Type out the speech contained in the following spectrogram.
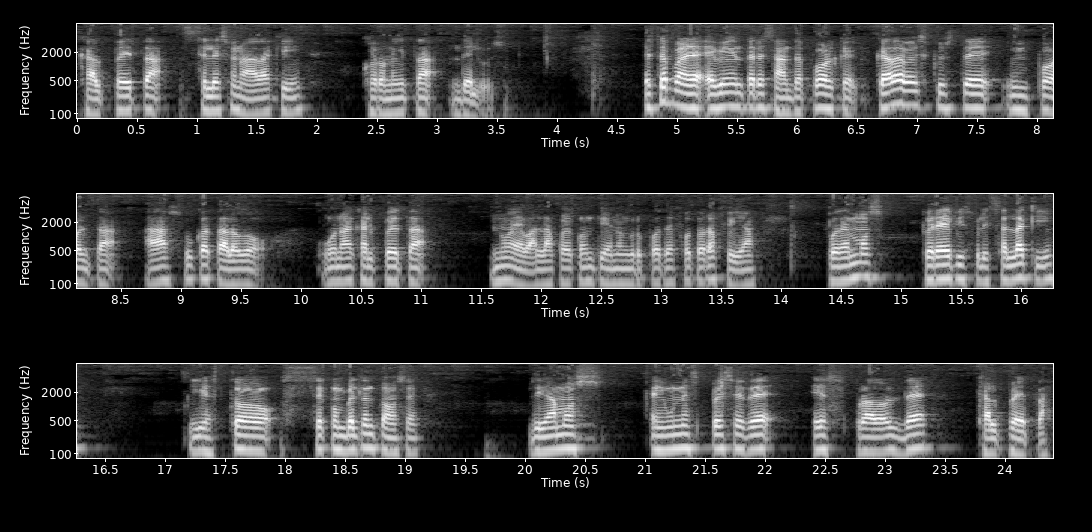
carpeta seleccionada aquí, coronita de luz. Este panel es bien interesante porque cada vez que usted importa a su catálogo una carpeta nueva, la cual contiene un grupo de fotografía, podemos previsualizarla aquí y esto se convierte entonces, digamos, en una especie de explorador de carpeta,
